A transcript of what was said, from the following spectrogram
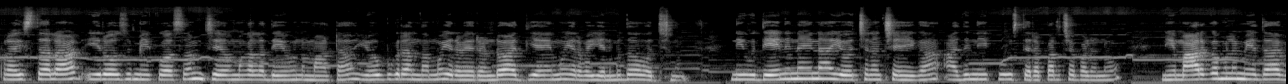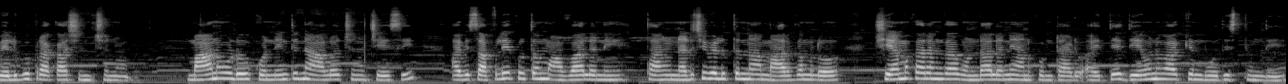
క్రైస్తలాడ్ ఈరోజు మీకోసం జీవమగల దేవుని మాట. యోబు గ్రంథము ఇరవై రెండో అధ్యాయము ఇరవై ఎనిమిదో వచనం. నీవు దేనినైనా యోచన చేయగా అది నీకు స్థిరపరచబడును. నీ మార్గముల మీద వెలుగు ప్రకాశించును. మానవుడు కొన్నింటిని ఆలోచన చేసి అవి సఫలీకృతం అవ్వాలని తాను నడిచి వెళుతున్న మార్గంలో క్షేమకరంగా ఉండాలని అనుకుంటాడు. అయితే దేవుని వాక్యం బోధిస్తుంది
